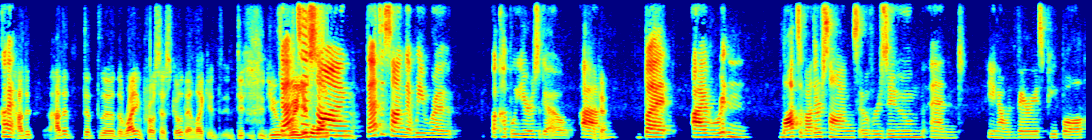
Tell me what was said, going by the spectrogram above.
go ahead How did how did the, the, the writing process go then? Like, it, did, did you were that's you a song one? that's a song that we wrote a couple years ago um, Okay. but i've written lots of other songs over zoom and you know with various people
